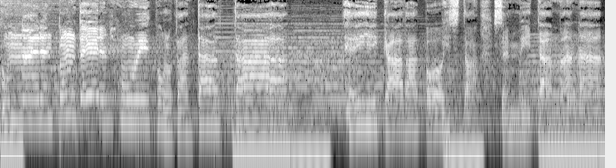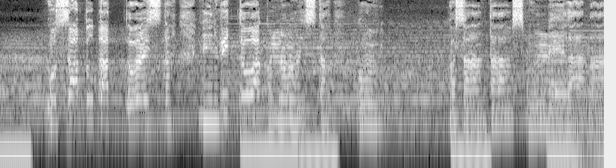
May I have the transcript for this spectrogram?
Kun näiden tunteiden huipulpään täyttää, ei ikävä poista se mitä mä näen. Kun satutat toista, niin vittua kun noista, kun kasaan taas mun elämää.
